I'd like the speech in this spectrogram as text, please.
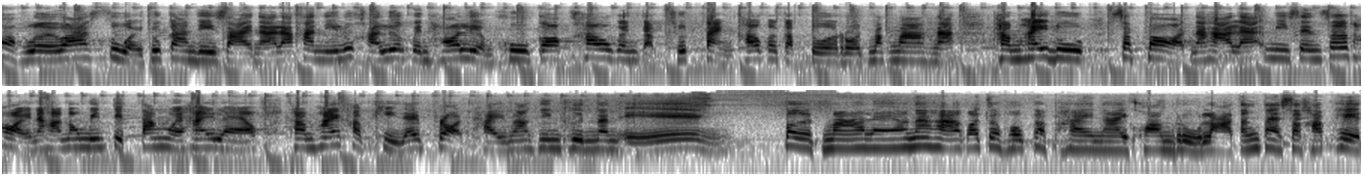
บอกเลยว่าสวยทุกการดีไซน์นะ และคันนี้ลูกค้าเลือกเป็นท่อเหลี่ยมคู่ก็เข้ากันกับชุดแต่งเข้ากันกับตัวรถมากๆนะทำให้ดูสปอร์ตนะคะ และมีเซ็นเซอร์ถอยนะคะ น้องมิ้นติดตั้งไว้ให้แล้วทำให้ขับขี่ได้ปลอดภัยมากยิ่งขึ้นนั่นเอง เปิดมาแล้วนะคะ ก็จะพบกับภายในความหรูหราตั้งแต่สครับเพจ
